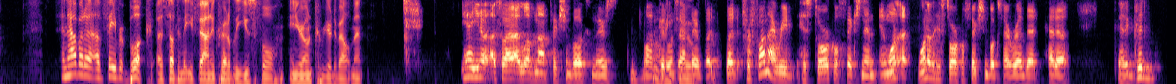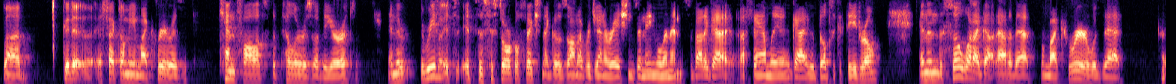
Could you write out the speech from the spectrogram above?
And how about a, a favorite book, uh, something that you found incredibly useful in your own career development? Yeah, you know, so I, I love nonfiction books, and there's a lot of oh, good ones too. out there. But but for fun, I read historical fiction, and, and one uh, one of the historical fiction books I read that had a had a good uh, good uh, effect on me in my career is Ken Follett's The Pillars of the Earth. And the, the reason it's it's this historical fiction that goes on over generations in England, and it's about a guy, a family, and a guy who built a cathedral. And then the so what I got out of that for my career was that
